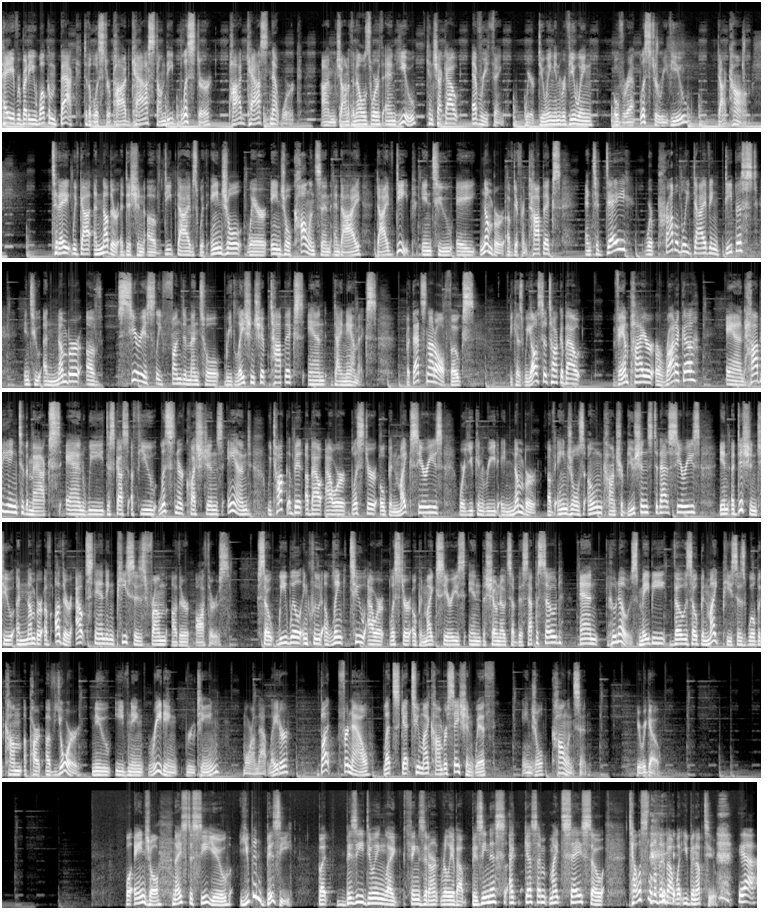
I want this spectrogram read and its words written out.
Hey, everybody, welcome back to the Blister Podcast on the Blister Podcast Network. I'm Jonathan Ellsworth, and you can check out everything we're doing and reviewing over at blisterreview.com. Today, we've got another edition of Deep Dives with Angel, where Angel Collinson and I dive deep into a number of different topics. And today, we're probably diving deepest into a number of seriously fundamental relationship topics and dynamics. But that's not all, folks, because we also talk about vampire erotica and hobbying to the max, and we discuss a few listener questions, and we talk a bit about our Blister Open Mic series, where you can read a number of Angel's own contributions to that series, in addition to a number of other outstanding pieces from other authors. So, we will include a link to our Blister Open Mic series in the show notes of this episode. And who knows, maybe those open mic pieces will become a part of your new evening reading routine. More on that later. But for now, let's get to my conversation with Angel Collinson. Here we go. Well, Angel, nice to see you. You've been busy but busy doing like things that aren't really about busyness, I guess I might say. So tell us a little bit about what you've been up to. Yeah,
